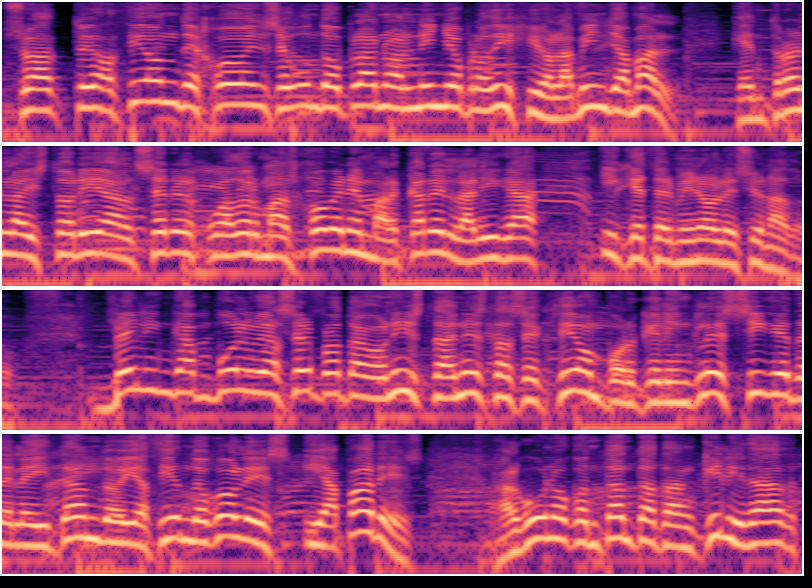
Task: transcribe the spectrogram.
Su actuación dejó en segundo plano al niño prodigio, Lamin Yamal, que entró en la historia al ser el jugador más joven en marcar en la liga y que terminó lesionado. Bellingham vuelve a ser protagonista en esta sección porque el inglés sigue deleitando y haciendo goles y a pares, alguno con tanta tranquilidad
